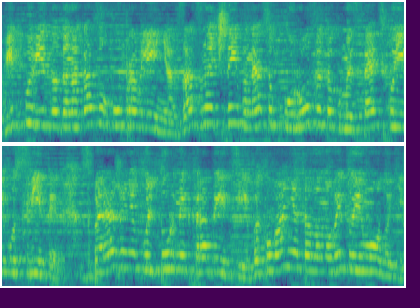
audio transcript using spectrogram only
Відповідно до наказу управління за значний внесок у розвиток мистецької освіти, збереження культурних традицій, виховання талановитої молоді,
